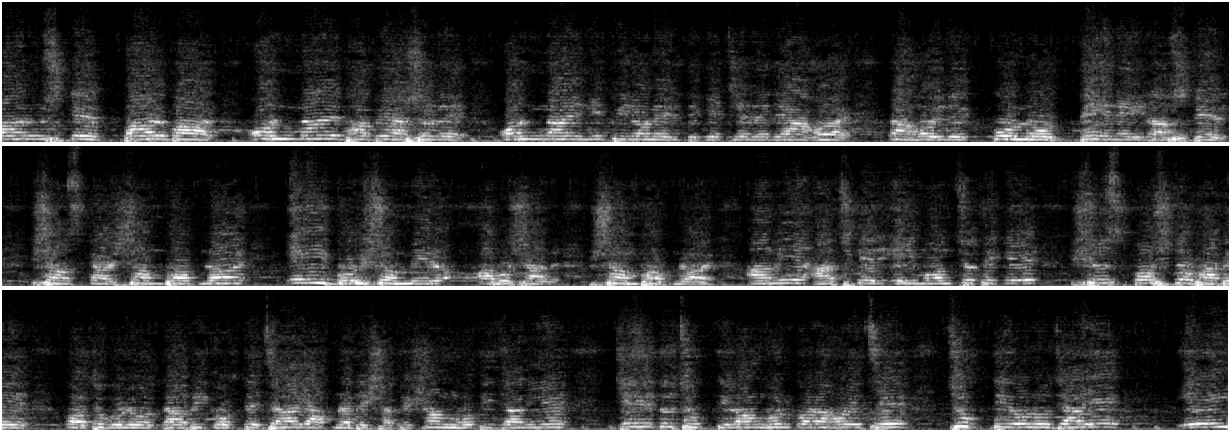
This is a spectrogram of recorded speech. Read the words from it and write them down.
মানুষকে বারবার অন্যায় ভাবে আসলে অন্যায় নিপীড়নের দিকে ঠেলে দেওয়া হয়, তাহলে কোনো দিন এই রাষ্ট্রের সংস্কার সম্ভব নয়, এই বৈষম্যের অবসান সম্ভব নয়। আমি আজকের এই মঞ্চ থেকে সুস্পষ্টভাবে কতগুলো দাবি করতে চাই আপনাদের সাথে সংহতি জানিয়ে, যেহেতু চুক্তি লঙ্ঘন করা হয়েছে, চুক্তি অনুযায়ী এই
